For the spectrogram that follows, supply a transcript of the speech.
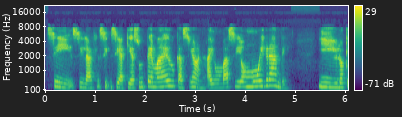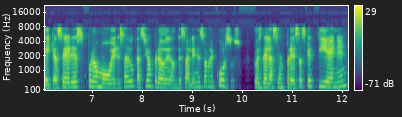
si, si, la, si aquí es un tema de educación? Hay un vacío muy grande y lo que hay que hacer es promover esa educación, pero ¿de dónde salen esos recursos? Pues de las empresas que tienen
